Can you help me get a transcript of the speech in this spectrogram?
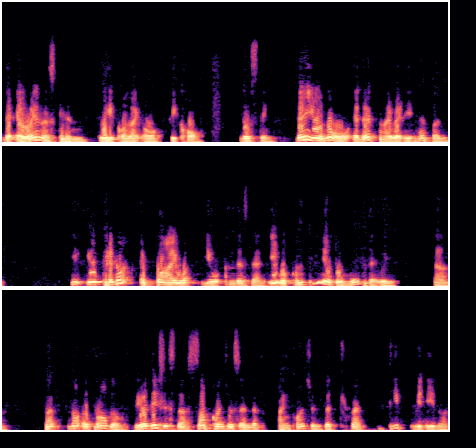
the awareness can recollect or recall those things. Then you know at that time when it happens, you, you cannot apply what you understand. It will continue to move that way. Uh, but not a problem because this is the subconscious and the unconscious, the trap deep within us.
